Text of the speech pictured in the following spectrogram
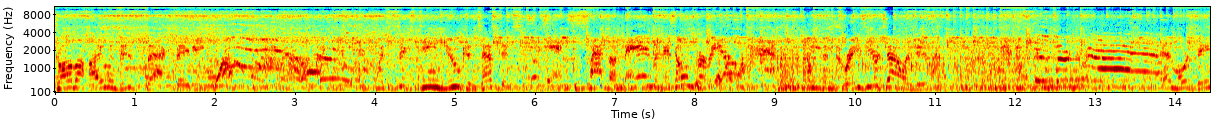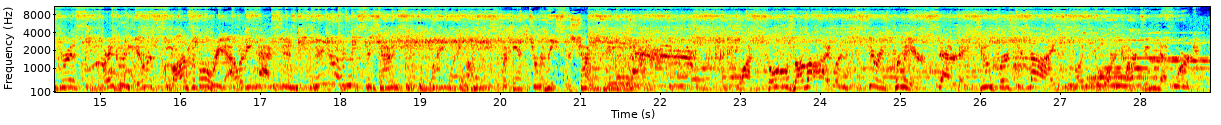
Drama Island is back, baby. With 16 new contestants. You can't slap a man with his own burrito. Even crazier challenges. Super crab! And more dangerous, frankly irresponsible reality action. Can I not release the sharks? Why do I always forget to release the sharks? Watch Total Drama Island, series premiere, Saturday, June 1st at 9 on your Cartoon Network.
